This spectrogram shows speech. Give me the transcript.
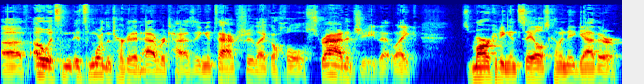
of oh, it's it's more than targeted advertising, it's actually like a whole strategy that like it's marketing and sales coming together.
